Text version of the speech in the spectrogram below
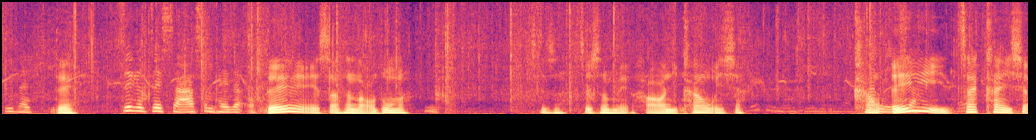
是的。对这个在山上拍的哦。对，山上劳动嘛，就是就是美。好，你看我一下，看哎，再看一下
